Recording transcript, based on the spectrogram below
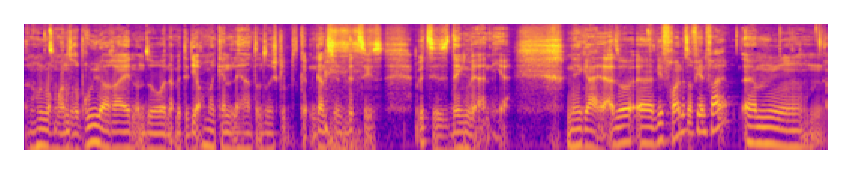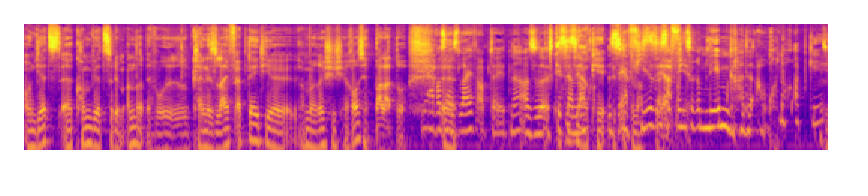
Dann holen wir auch mal unsere Brüder rein und so, damit ihr die auch mal kennenlernt und so. Ich glaube, das könnte ein ganz schön witziges, witziges Ding werden hier. Nee, geil. Also äh, wir freuen uns auf jeden Fall. Ähm, und jetzt äh, kommen wir zu dem anderen, äh, wo, so ein kleines Live-Update hier haben wir richtig herausgeballert. Du. Ja, was heißt Live-Update, ne? Also es gibt ja noch ja okay, sehr viel, sehr was in unserem Leben gerade auch noch abgeht.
